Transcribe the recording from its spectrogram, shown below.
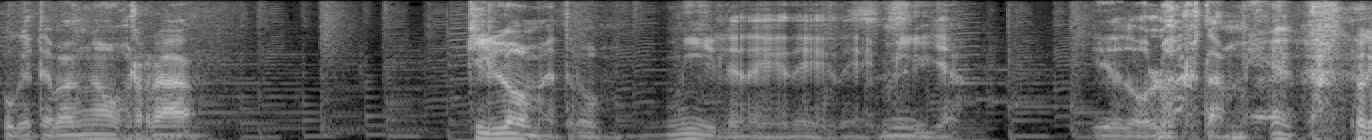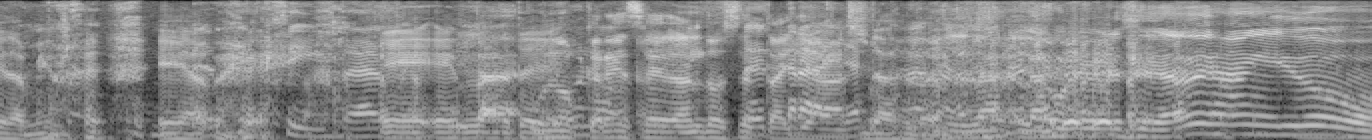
Porque te van a ahorrar kilómetros, miles de, de- de millas y de dolor también. Porque también eh, Sí, eh, La- parte- Uno Uno crece dándose se tallazos. La- las universidades han ido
